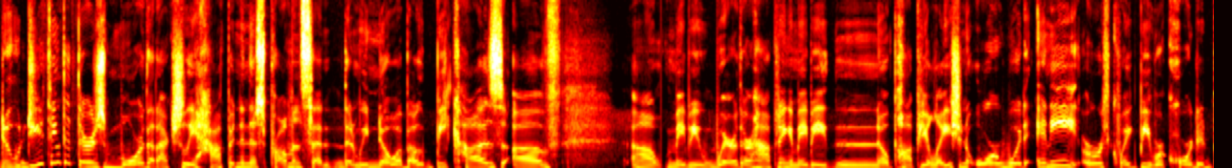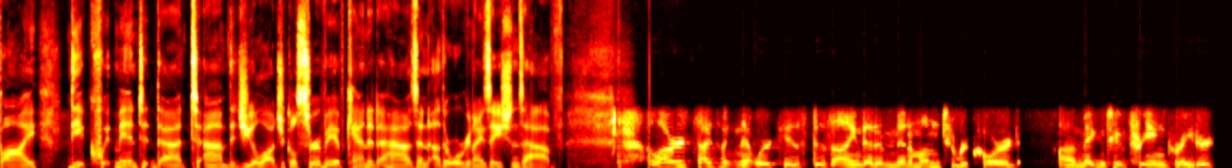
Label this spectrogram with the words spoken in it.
Do, do you think that there's more that actually happen in this province than than we know about because of? uh, maybe where they're happening and maybe no population, or would any earthquake be recorded by the equipment that um, the Geological Survey of Canada has and other organizations have? A large seismic network is designed at a minimum to record uh, magnitude three and greater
